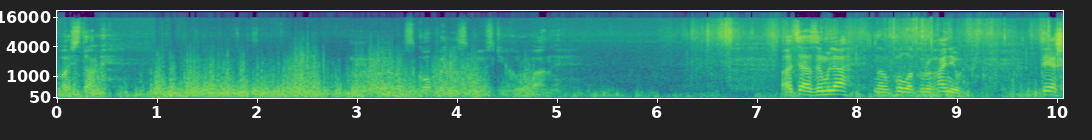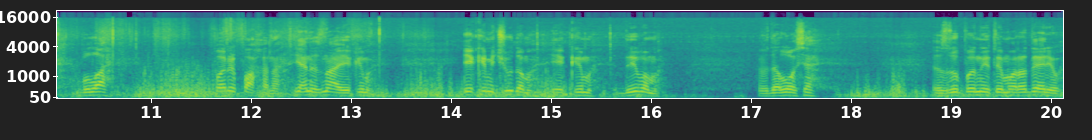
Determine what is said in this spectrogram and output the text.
Ось так. Скопані скіфські кургани. А ця земля навколо курганів теж була перепахана. Я не знаю, яким, яким чудом, яким дивом вдалося зупинити мародерів,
